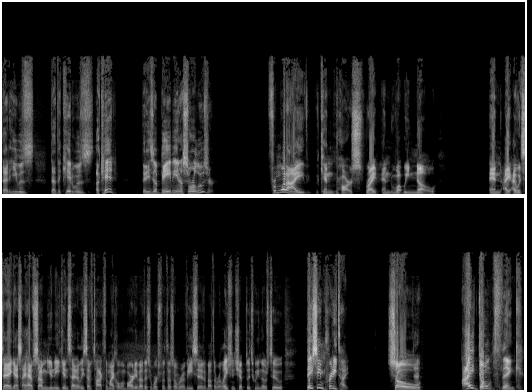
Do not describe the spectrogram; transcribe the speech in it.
That he was that the kid was a kid, that he's a baby and a sore loser. From what I can parse, right, and what we know, and I, I would say, I guess I have some unique insight. At least I've talked to Michael Lombardi about this, who works with us over at VSiN, about the relationship between those two. They seem pretty tight. So Yeah. I don't think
